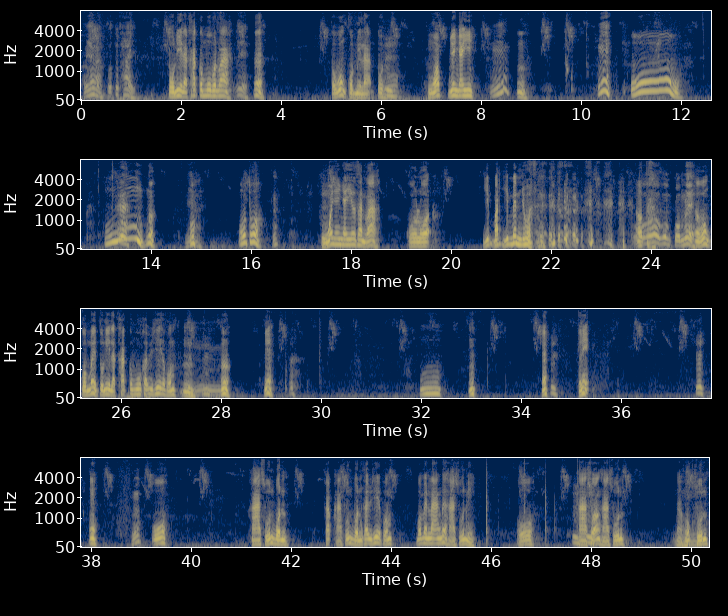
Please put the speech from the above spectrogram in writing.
เอายังไงตัวตัวไทย ตัวนี้แหละครับก็หมูเพิ่นว่า นี่เออ ตัววงกลมนี่แหละตัวอืม หัวใหญ่อืมๆอืมอืมโอ้อืมเออ นี่นะโอ้ตัวฮะหัวใหญ่ๆอยู่ท่านว่าโคโลยิบบัดยิบเม่นอยู่เอาโอ้วงกลมเลยเออวงกลมเลยตัวนี้แหละคักก็หมูครับพี่ที่ครับผม อืมเออนี่ อืมอืมเอ๊ะตัวนี้อืม เอ๊ะหือโอ้หาศูนย์บน ครับหาศูนย์บนครับพี่ที่ผมบ่เป็นลางเด้อหาศูนย์นี่ โอ้หาสองหาศูนย์อ่าหกศูนย์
